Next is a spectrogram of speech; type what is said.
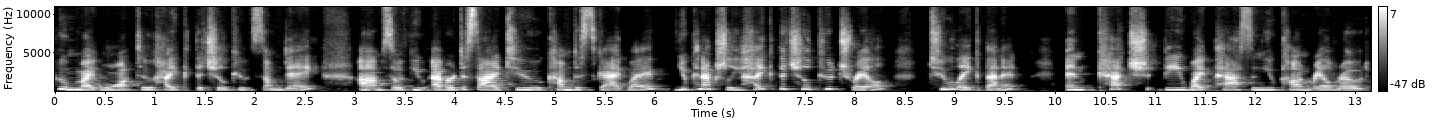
who might want to hike the Chilkoot someday. Um, so if you ever decide to come to Skagway, you can actually hike the Chilkoot Trail to Lake Bennett and catch the White Pass and Yukon Railroad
